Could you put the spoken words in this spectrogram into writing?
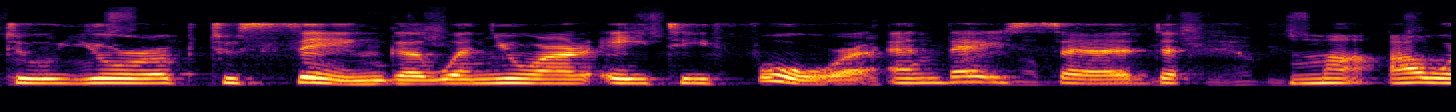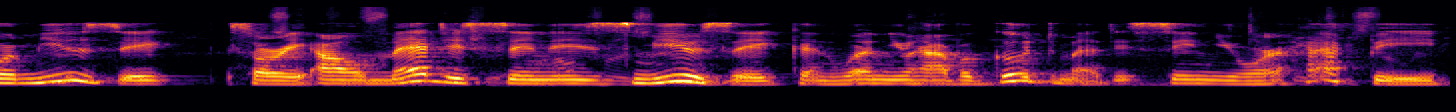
to Europe to sing when you are 84? And they said, Our music sorry, our medicine is music, and when you have a good medicine, you are happy.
